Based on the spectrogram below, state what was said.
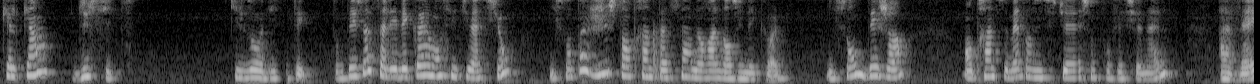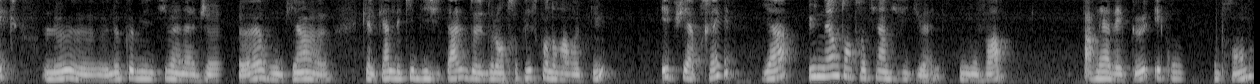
quelqu'un du site qu'ils ont audité. Donc déjà, ça les met quand même en situation ils ne sont pas juste en train de passer un oral dans une école. Ils sont déjà en train de se mettre dans une situation professionnelle avec le, le community manager ou bien euh, quelqu'un de l'équipe digitale de, l'entreprise qu'on aura retenu. Et puis après, il y a une heure d'entretien individuel où on va parler avec eux et comprendre,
